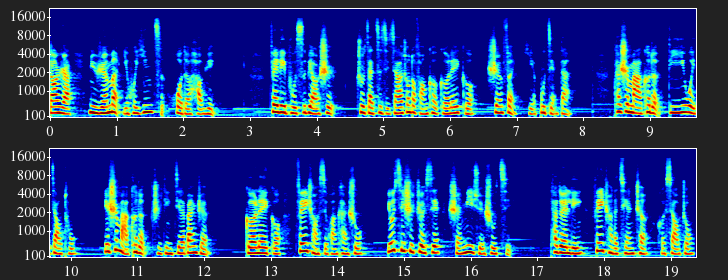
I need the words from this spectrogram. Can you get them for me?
当然，女人们也会因此获得好运。菲利普斯表示，住在自己家中的房客格雷格身份也不简单，他是马克的第一位教徒，也是马克的指定接班人。格雷格非常喜欢看书，尤其是这些神秘学书籍，他对林非常的虔诚和效忠。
